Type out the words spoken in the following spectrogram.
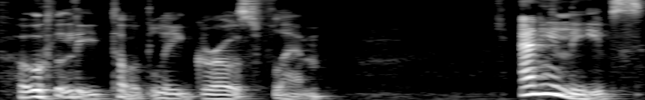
totally, totally gross phlegm. And he leaves.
